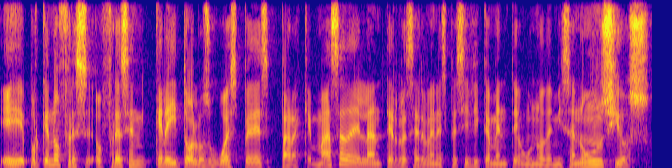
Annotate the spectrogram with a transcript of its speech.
Eh, ¿Por qué no ofrecen crédito a los huéspedes para que más adelante reserven específicamente uno de mis anuncios?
